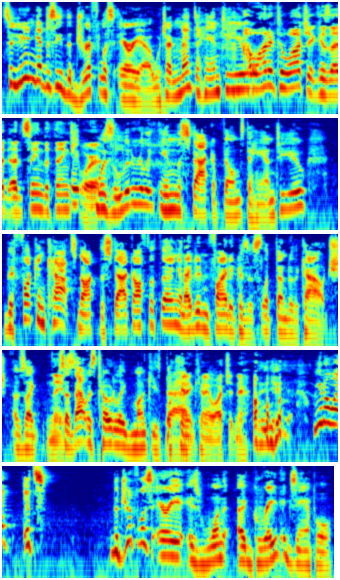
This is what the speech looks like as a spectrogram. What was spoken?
So you didn't get to see the driftless area, which I meant to hand to you. I wanted to watch it because I'd, I'd seen the things it for it. was literally in the stack of films to hand to you. The fucking cats knocked the stack off the thing, and I didn't find it because it slipped under the couch. I was like, Nice. so that was totally monkey's bad. can, I, can I watch it now? you you know what? It's the driftless area is one a great example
